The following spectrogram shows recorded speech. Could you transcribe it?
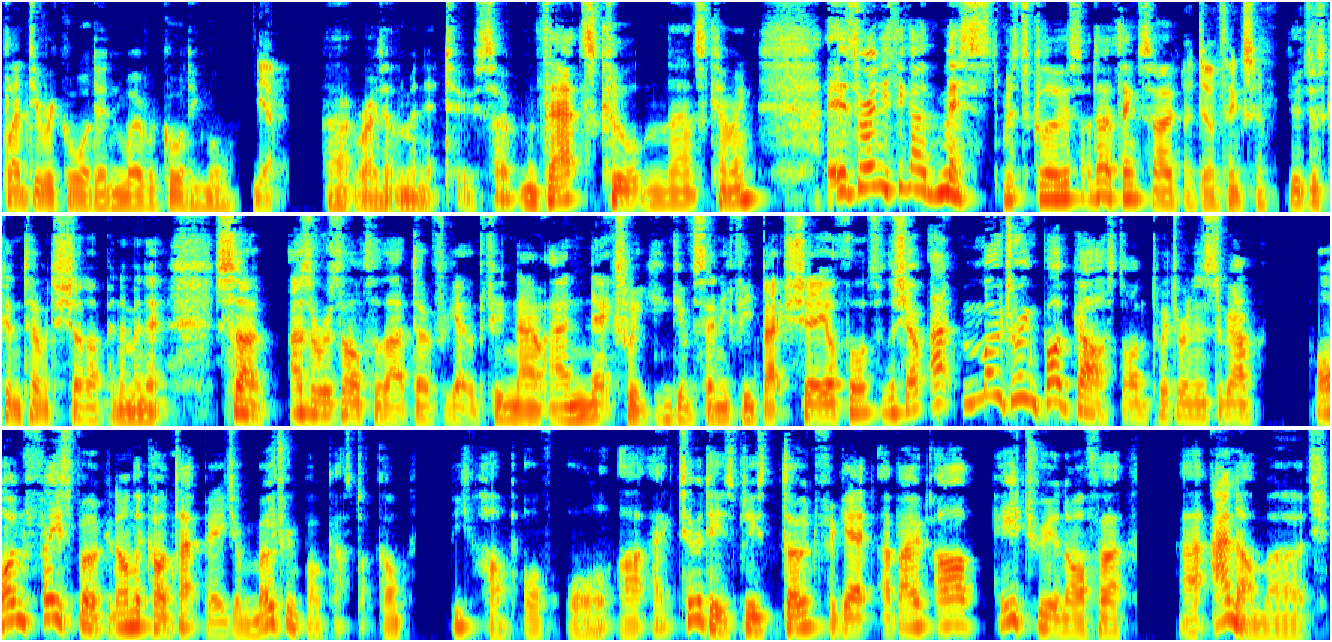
plenty recorded, and we're recording more. Yep. Uh, right at the minute too. So that's cool, and that's coming. Is there anything I've missed, Mr. Clues? I don't think so. I don't think so. You're just going to tell me to shut up in a minute. So, as a result of that, don't forget that between now and next week, you can give us any feedback, share your thoughts for the show at Motoring Podcast on Twitter and Instagram, on Facebook, and on the contact page of motoringpodcast.com, the hub of all our activities. Please don't forget about our Patreon offer uh, and our merch.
